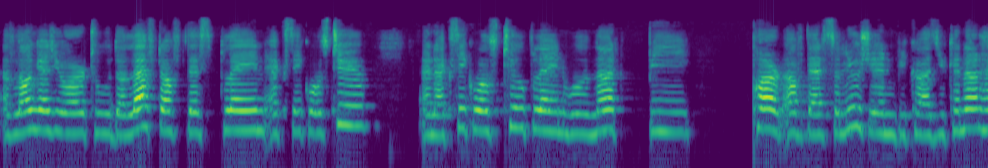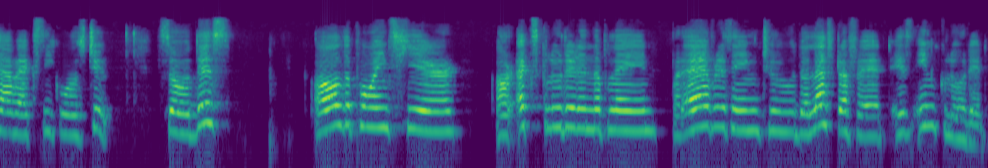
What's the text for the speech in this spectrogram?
as long as you are to the left of this plane x equals 2. And x equals 2 plane will not be part of that solution because you cannot have x equals 2. So this, all the points here are excluded in the plane, but everything to the left of it is included.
